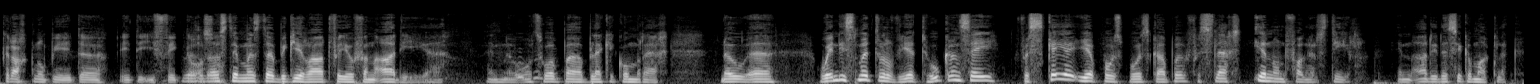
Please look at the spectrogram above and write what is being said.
kragknoppie het 'n het 'n effek daarso. Dis ten minste 'n bietjie raad vir jou van Adi ja. En uh, ons hoop uh, Blackie kom reg. Nou uh Wendy Smith wil weet hoe kan sy verskeie e-pos boodskappe vir slegs een ontvanger stuur? En Adi dis seker maklik.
